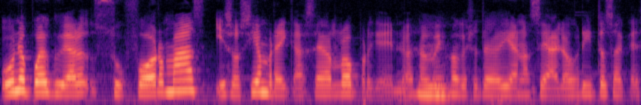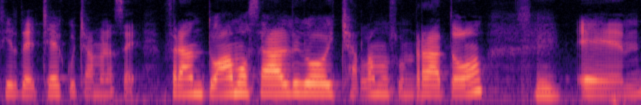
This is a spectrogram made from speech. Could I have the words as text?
uno puede cuidar sus formas y eso siempre hay que hacerlo porque no es lo Mm. mismo que yo te diga, no sé, a los gritos a que decirte, che, escúchame, no sé, Fran, tomamos algo y charlamos un rato. Sí. Eh,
